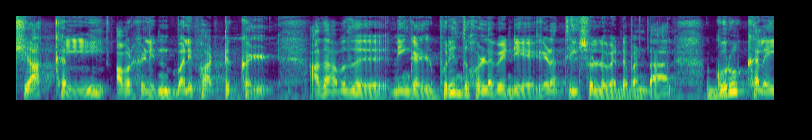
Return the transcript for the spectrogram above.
ஷியாக்கள் அவர்களின் வழிபாட்டுக்கள் அதாவது நீங்கள் புரிந்து கொள்ள வேண்டிய இடத்தில் சொல்ல வேண்டுமென்றால் குருக்களை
